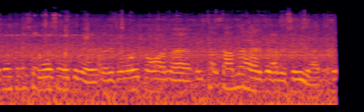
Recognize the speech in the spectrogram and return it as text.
Inte vi ska gå så mycket mer utan vi får nog ta en, eh, vi tar- stannar här för Avensyr här. Och så,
